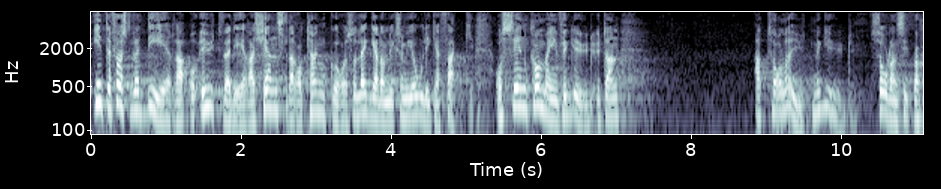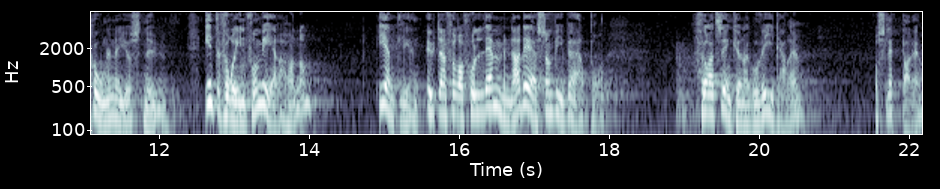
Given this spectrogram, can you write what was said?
Inte först värdera och utvärdera känslor och tankar och så lägga dem liksom i olika fack och sen komma inför Gud, utan att tala ut med Gud, sådan situationen är just nu. Inte för att informera honom egentligen, utan för att få lämna det som vi bär på. För att sen kunna gå vidare och släppa det.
